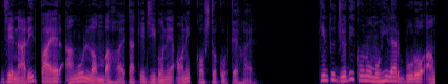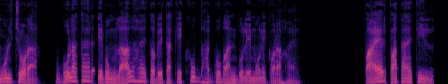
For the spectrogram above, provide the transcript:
যে নারীর পায়ের আঙুল লম্বা হয়, তাকে জীবনে অনেক কষ্ট করতে হয়। কিন্তু যদি কোনো মহিলার বুড়ো আঙুল চড়া গোলাকার এবং লাল হয়, তবে তাকে খুব ভাগ্যবান বলে মনে করা হয়। পায়ের পাতায় তিল।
